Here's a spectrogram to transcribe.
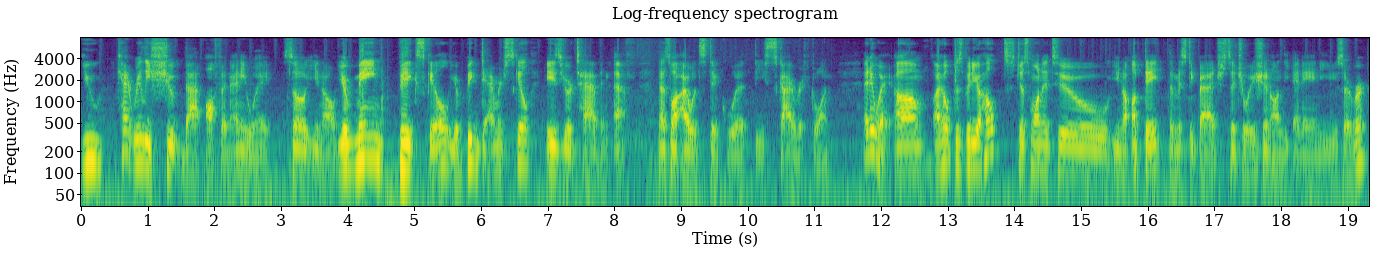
you can't really shoot that often anyway. So, you know, your main big skill, your big damage skill, is your tab and F. That's why I would stick with the Skyrift one. Anyway, um, I hope this video helped. Just wanted to, you know, update the Mystic Badge situation on the NA and EU server.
